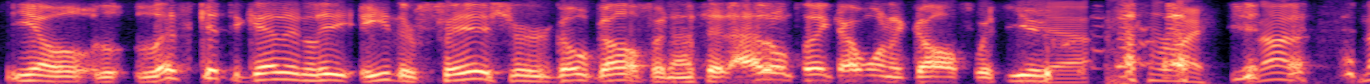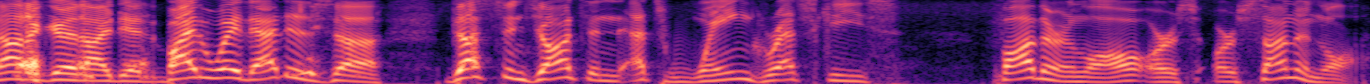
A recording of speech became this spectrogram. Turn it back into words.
"You know, let's get together and either fish or go golfing." I said, "I don't think I want to golf with you." Yeah, right. Not not a good idea. By the way, that is uh, Dustin Johnson. That's Wayne Gretzky's father-in-law or or son-in-law.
